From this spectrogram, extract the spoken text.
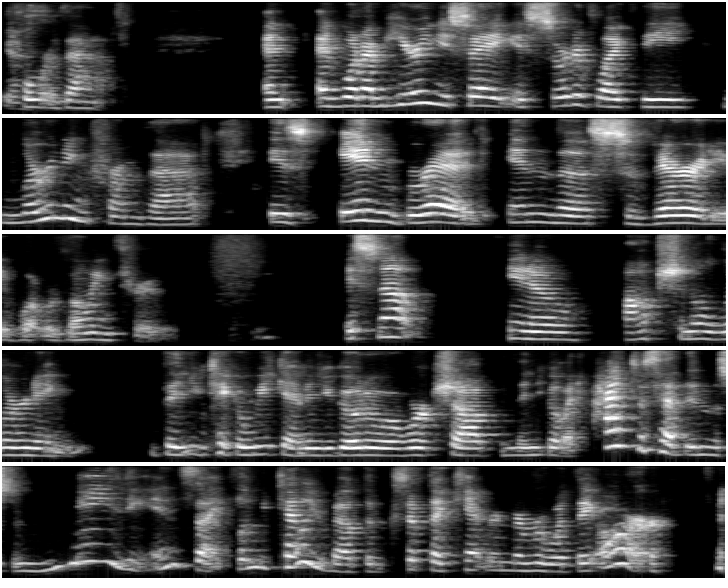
yes. for that and and what i'm hearing you say is sort of like the learning from that is inbred in the severity of what we're going through. It's not you know optional learning that you take a weekend and you go to a workshop and then you go like i just had the most amazing insights. Let me tell you about them except i can't remember what they are.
